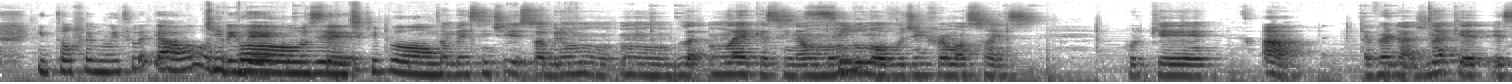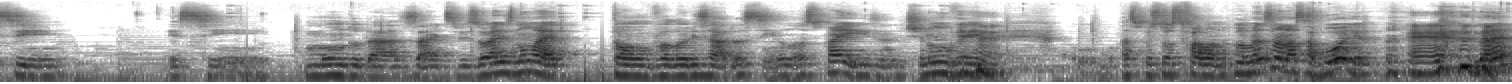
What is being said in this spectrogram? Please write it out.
então foi muito legal Que aprender bom, com você. gente, que bom. Também senti isso, abriu um, um, um leque, assim, né? Um Sim. mundo novo de informações. Porque, ah, é verdade, né? Que esse, esse mundo das artes visuais não é tão valorizado assim no nosso país. né? A gente não vê as pessoas falando, pelo menos na nossa bolha, É. né?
